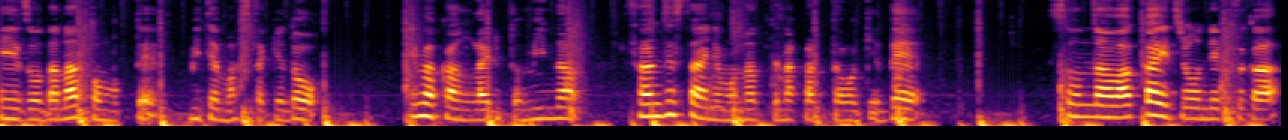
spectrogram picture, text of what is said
映像だなと思って見てましたけど今考えるとみんな30歳にもなってなかったわけでそんな若い情熱が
